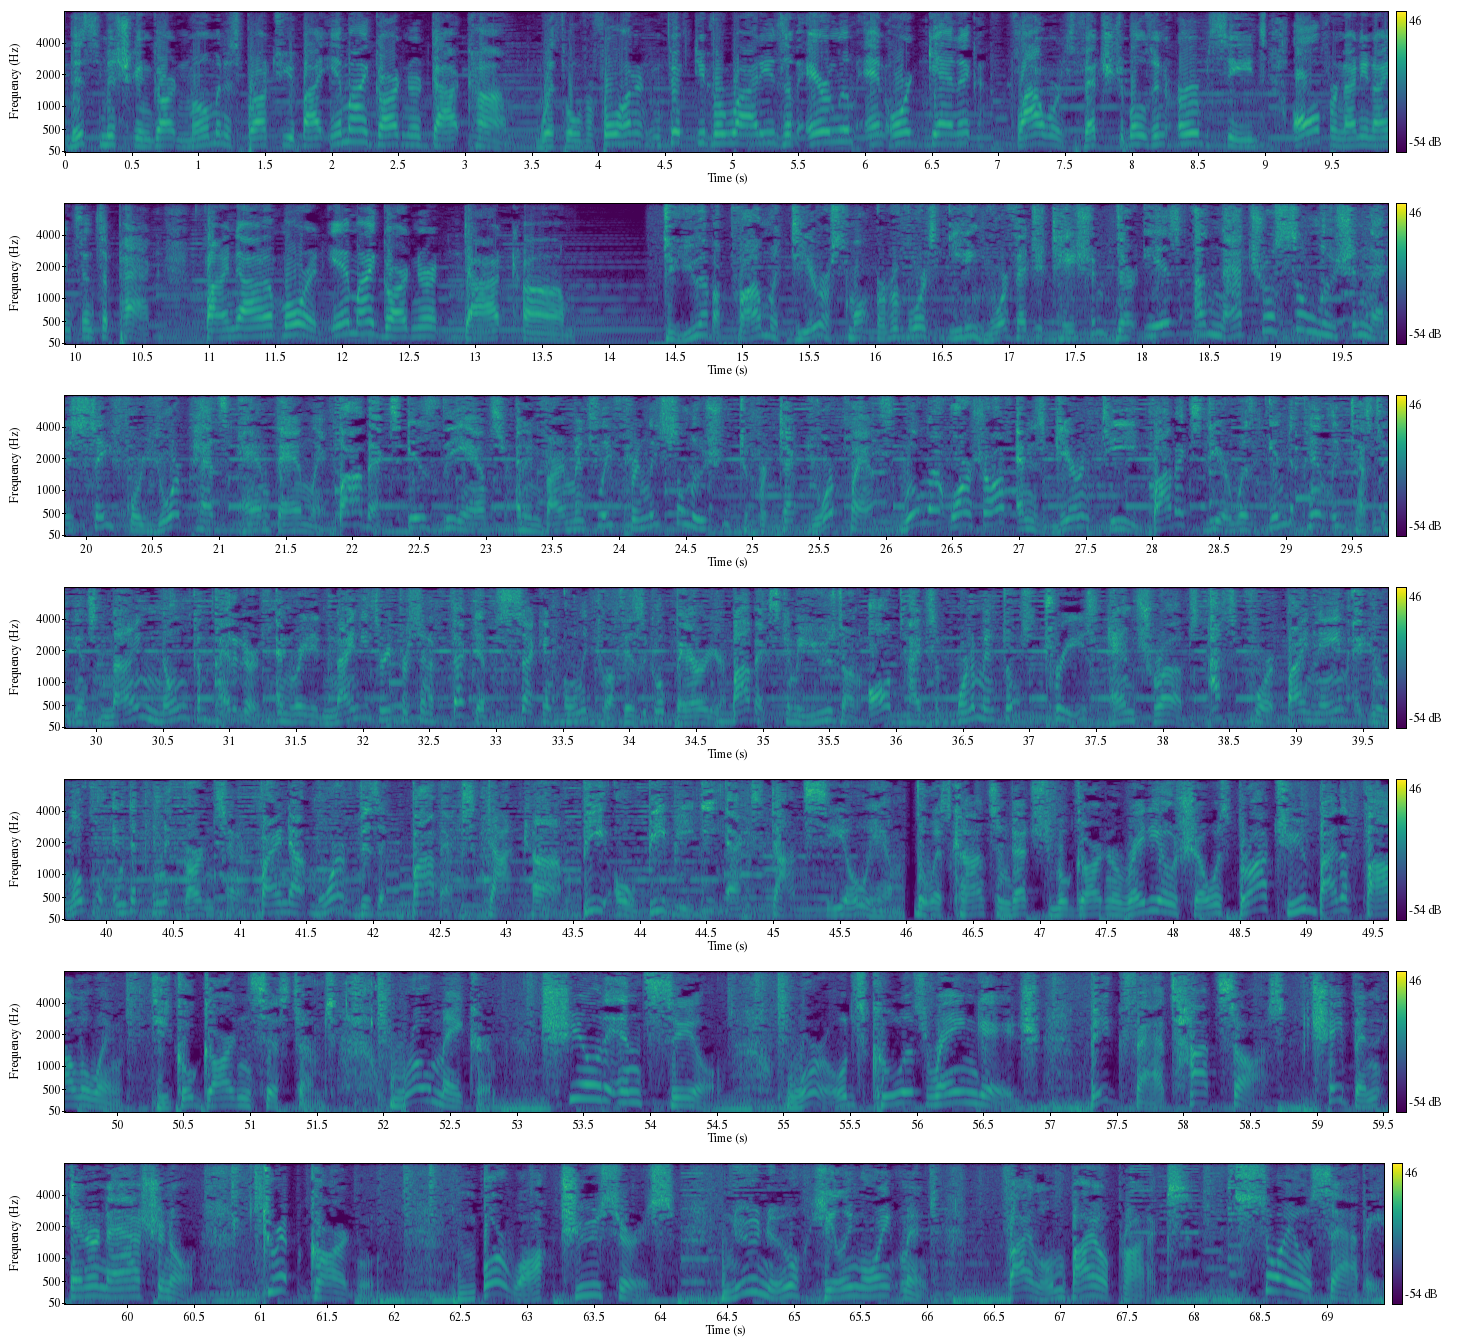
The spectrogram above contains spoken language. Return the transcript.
This Michigan Garden Moment is brought to you by migardener.com with over 450 varieties of heirloom and organic flowers, vegetables, and herb seeds, all for 99 cents a pack. Find out more at migardener.com. Do you have a problem with deer or small herbivores eating your vegetation? There is a natural solution that is safe for your pets and family. Bobbex is the answer. An environmentally friendly solution to protect your plants, will not wash off, and is guaranteed. Bobbex Deer was independently tested against nine known competitors and rated 93% effective, second only to a physical barrier. Bobbex can be used on all types of ornamentals, trees, and shrubs. Ask for it by name at your local independent garden center. Find out more, visit bobbex.com. B-O-B-B ex.com. The Wisconsin Vegetable Gardener Radio Show is brought to you by the following. Eco Garden Systems, Row Maker, Shield and Seal, World's Coolest Rain Gauge, Big Fats Hot Sauce, Chapin International, Drip Garden, Norwalk Juicers, Nunu Healing Ointment, Phyllom Bioproducts, Soil Savvy,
